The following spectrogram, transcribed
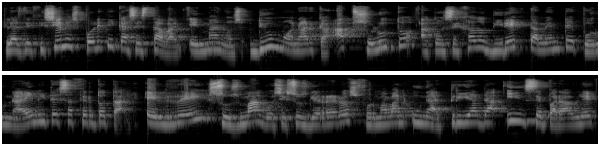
las decisiones políticas estaban en manos de un monarca absoluto aconsejado directamente por una élite sacerdotal. El rey, sus magos y sus guerreros formaban una tríada inseparable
